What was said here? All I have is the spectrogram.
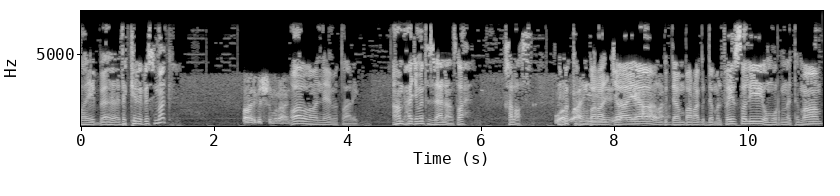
طيب آه، ذكرني باسمك؟ طارق الشمراني. والله والنعم يا طارق. أهم حاجة ما أنت زعلان صح؟ خلاص. والله نفكر في المباراه الجاية وقدام مباراة قدام الفيصلي أمورنا تمام.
